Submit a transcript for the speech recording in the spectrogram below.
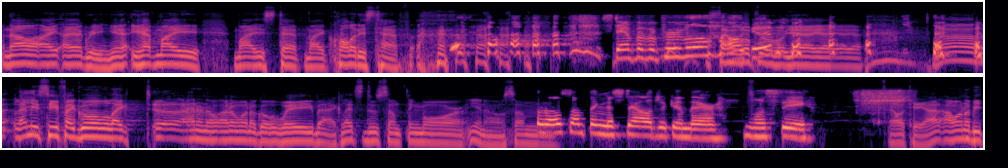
now I, I agree. You, you have my my stamp, my quality stamp. Stamp of approval. Stamp all of good. approval. Yeah, yeah, yeah, yeah. Uh, let, me see if I go like uh, I don't know. I don't want to go way back. Let's do something more. You know, some. Throw something nostalgic in there. Let's see. Okay, I, I want to be.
